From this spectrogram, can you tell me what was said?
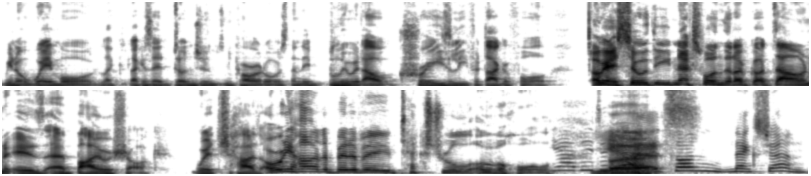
you know way more like like I said dungeons and corridors. Then they blew it out crazily for Daggerfall. Okay, so the next one that I've got down is uh, Bioshock, which has already had a bit of a textural overhaul. Yeah, they did. Yes. It's on next gen.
